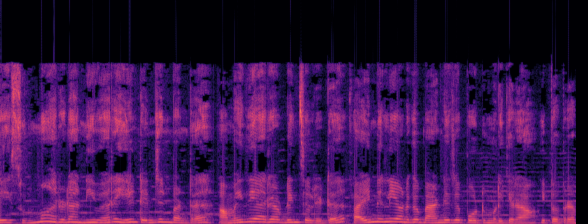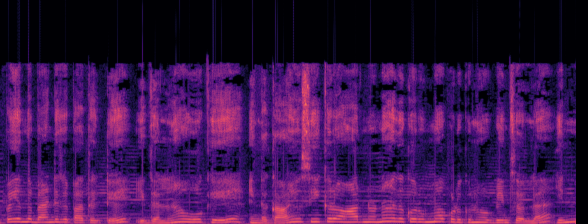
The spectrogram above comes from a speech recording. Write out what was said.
டேய் சும்மா இருடா நீ வேற ஏன் டென்ஷன் பண்ற? அமைதியா இரு அப்படின்னு சொல்லிட்டு ஃபைனலி அவனுக்கு பேண்டேஜ போட்டு முடிக்கிறான் இப்ப பிரப்பை அந்த பேண்டேஜ பாத்துக்கிட்டே இதெல்லாம் ஓகே இந்த காயம் சீக்கிரம் ஆறணும்னா அதுக்கு ஒரு உமா கொடுக்கணும் அப்படின்னு சொல்ல என்ன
